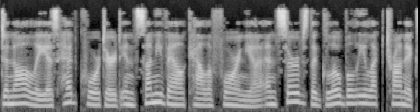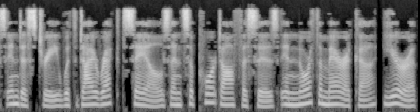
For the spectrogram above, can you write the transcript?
Denali is headquartered in Sunnyvale, California and serves the global electronics industry with direct sales and support offices in North America, Europe,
